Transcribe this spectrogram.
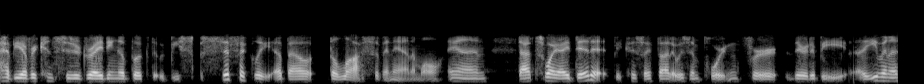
Have you ever considered writing a book that would be specifically about the loss of an animal? And that's why I did it because I thought it was important for there to be uh, even a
